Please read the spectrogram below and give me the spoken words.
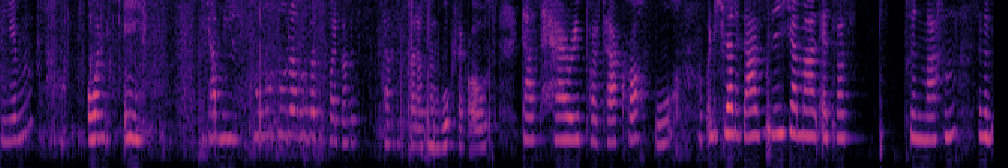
gegeben. Und ich, ich habe mich so, so darüber gefreut. Ich packe es gerade aus meinem Rucksack aus. Das Harry Potter Kochbuch. Und ich werde da sicher mal etwas drin machen. Da sind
